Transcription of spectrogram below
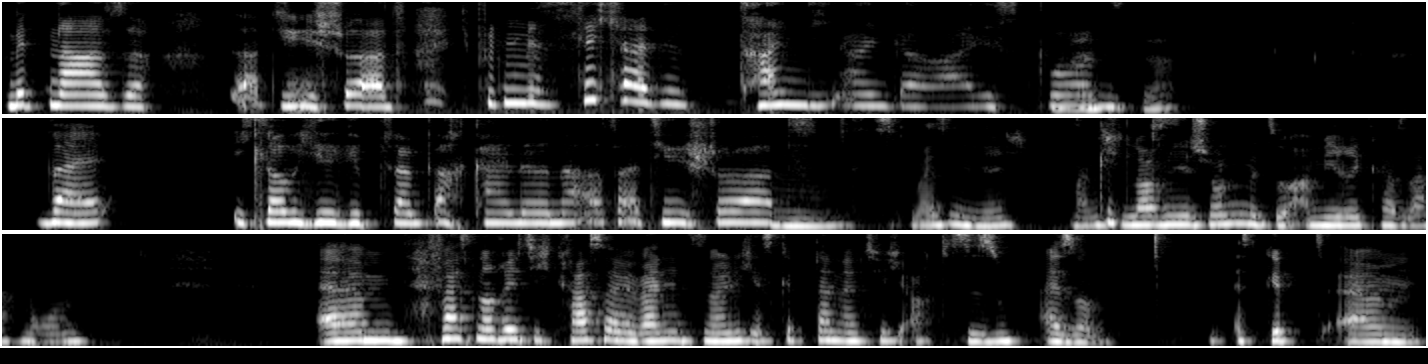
Mit NASA-T-Shirt. Ich bin mir sicher, die sind nicht eingereist worden. Meinst du? Weil ich glaube, hier gibt's einfach keine NASA-T-Shirts. Hm, das weiß ich nicht. Manche Gibt's- laufen hier schon mit so Amerika-Sachen rum. Ähm, was noch richtig krass war, wir waren jetzt neulich, es gibt dann natürlich auch diese, also es gibt ähm,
